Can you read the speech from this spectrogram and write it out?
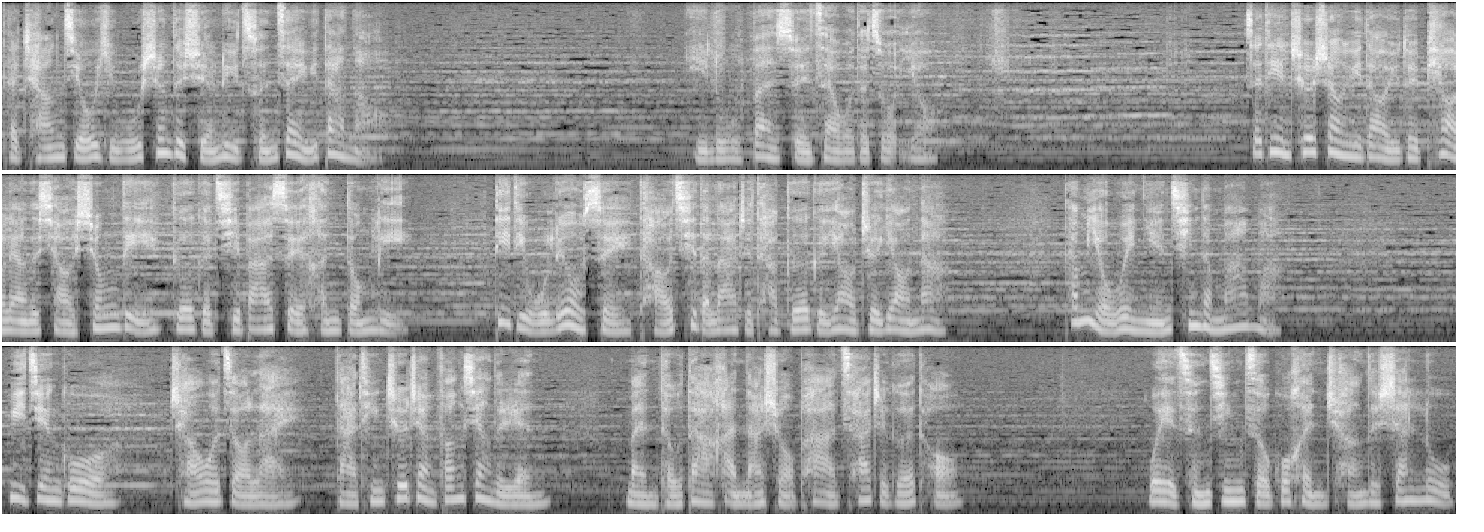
它长久以无声的旋律存在于大脑，一路伴随在我的左右。在电车上遇到一对漂亮的小兄弟，哥哥七八岁，很懂礼。弟弟五六岁，淘气地拉着他哥哥要这要那。他们有位年轻的妈妈。遇见过朝我走来打听车站方向的人，满头大汗，拿手帕擦着额头。我也曾经走过很长的山路，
